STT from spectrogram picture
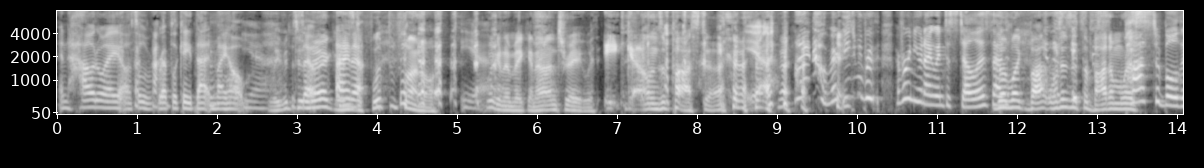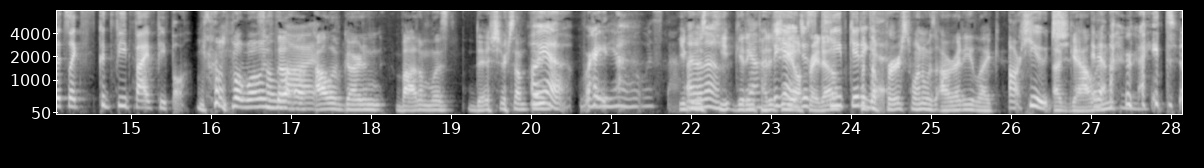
and how do I also replicate that in my home. Yeah. Leave it to So, I Americans know. to flip the funnel. Yeah. We're gonna make an entree with eight gallons of pasta. Yeah. I know. Remember, you remember, remember when you and I went to Stella's? That the like, bo- what is it? The bottomless. pasta bowl that's like could feed five people. but what was a the uh, lot. Olive Garden bottomless dish or something? Oh yeah, right. yeah. What was that? You I can don't just know. keep getting Yeah. fettuccine Yeah, you just alfredo. keep getting but the it. first one was already like Are huge. A gallon? right. so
